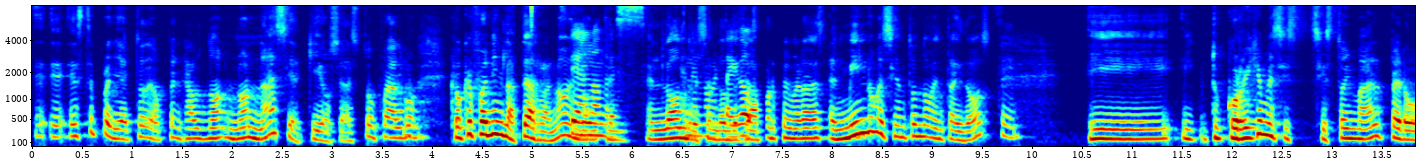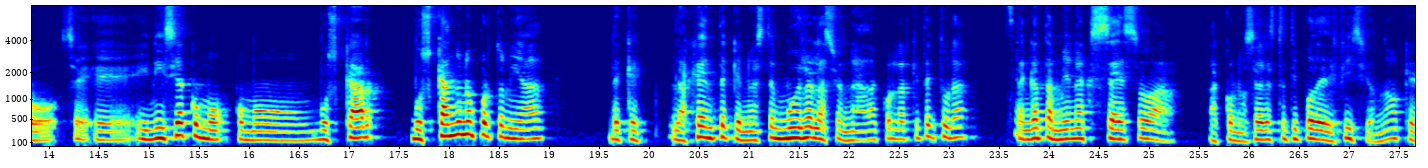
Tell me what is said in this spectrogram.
e, e, este proyecto de Open House no, no nace aquí, o sea, esto fue algo, creo que fue en Inglaterra, ¿no? Sí, en, Londres. En, Londres, en, donde se da por primera vez, en 1992. Sí. Y, y tú corrígeme si, si, estoy mal, pero se eh, inicia como, como buscar, buscando una oportunidad de que la gente que no esté muy relacionada con la arquitectura tenga también acceso a, conocer este tipo de edificios, ¿no? Que,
